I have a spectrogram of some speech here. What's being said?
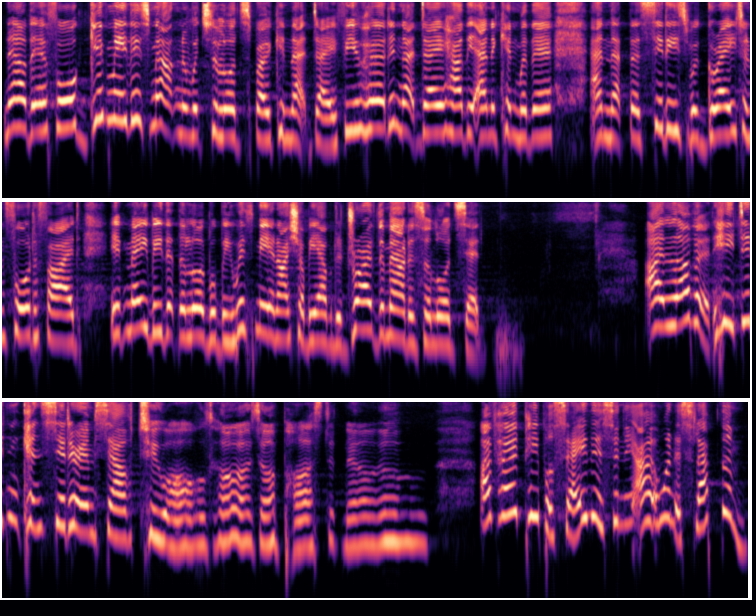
Now, therefore, give me this mountain of which the Lord spoke in that day. For you heard in that day how the Anakim were there and that the cities were great and fortified. It may be that the Lord will be with me and I shall be able to drive them out, as the Lord said. I love it. He didn't consider himself too old. Oh, I'm past it now. I've heard people say this and I want to slap them.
